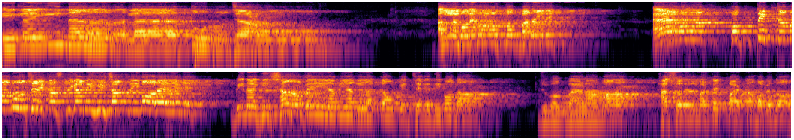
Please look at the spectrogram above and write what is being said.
إلينا لا ترجعون আল্লাহ বলেন অনর্থক বানাই নাই এবং প্রত্যেকটা মানুষের কাছ থেকে আমি হিসাব নিব রে বিনা হিসাবে আমি আল্লাহ কাউকে ছেড়ে দিব না যুবক ভাইরা আমার হাসরের মাঠে কয়টা হবে দল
